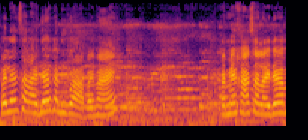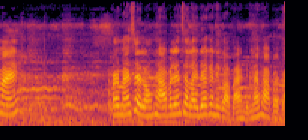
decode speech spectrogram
ไปเล่นสไลเดอร์กันดีกว่าไปไหมไปไหมคะสไลเดอร์ไหมไปไหมเสร็จรองเท้าไปเล่นสไลเดอร์กันดีกว่าไปเดี๋ยวแม่พาไปไป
